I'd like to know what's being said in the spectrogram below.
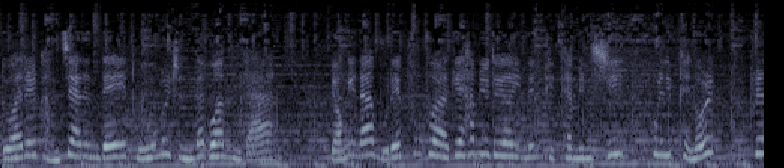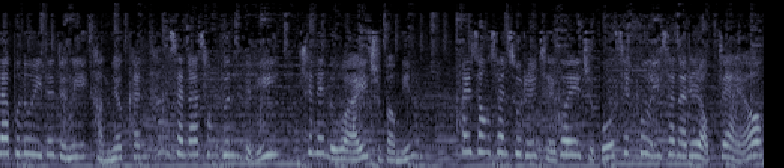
노화를 방지하는 데 도움을 준다고 합니다. 명이나 물에 풍부하게 함유되어 있는 비타민C, 폴리페놀, 플라보노이드 등의 강력한 항산화 성분들이 체내 노화의 주범인 활성산소를 제거해주고 세포의 산화를 억제하여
